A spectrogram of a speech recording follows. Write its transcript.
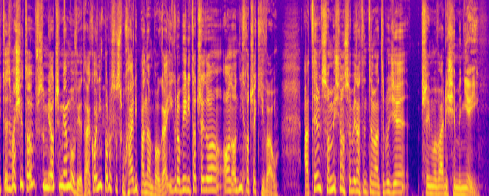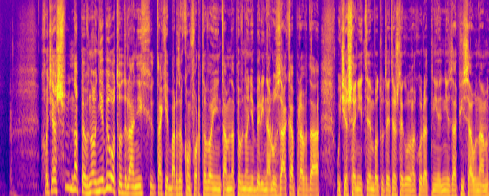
I to jest właśnie to w sumie, o czym ja mówię, tak? Oni po prostu słuchali Pana Boga i robili to, czego On od nich oczekiwał. A tym, co myślą sobie na ten temat ludzie, przejmowali się mniej. Chociaż na pewno nie było to dla nich takie bardzo komfortowe, oni tam na pewno nie byli na luzaka, prawda, ucieszeni tym, bo tutaj też tego akurat nie, nie zapisał nam,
